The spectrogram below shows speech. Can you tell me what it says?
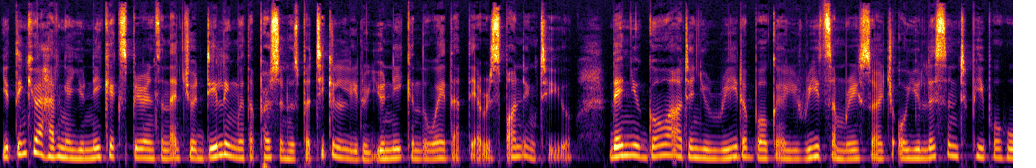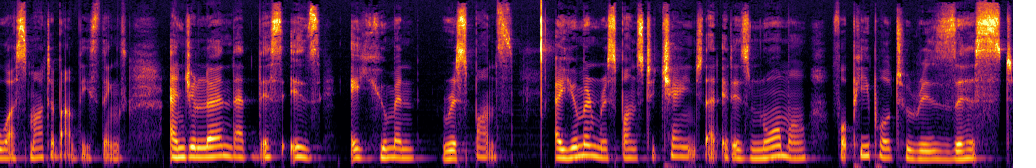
you think you're having a unique experience and that you're dealing with a person who's particularly unique in the way that they're responding to you. Then you go out and you read a book or you read some research or you listen to people who are smart about these things and you learn that this is a human response. A human response to change, that it is normal for people to resist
